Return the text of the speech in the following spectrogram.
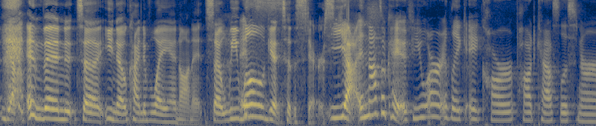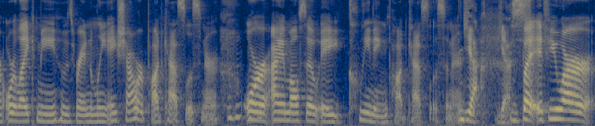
Yeah. and then to, you know, kind of weigh in on it. So we will It's- get to the stairs. Yeah, and that's okay. If you are like a car podcast listener, or like me, who's randomly a shower podcast listener, Mm-hmm, or I am also a cleaning podcast listener. Yeah, yes. But if you are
